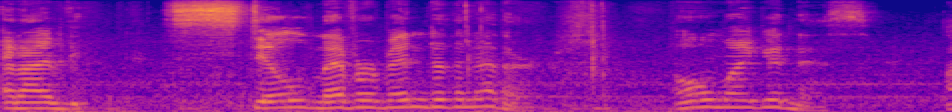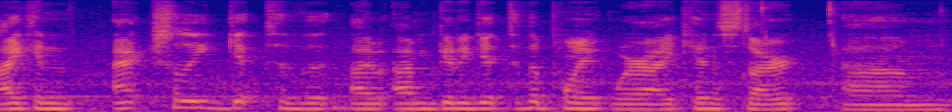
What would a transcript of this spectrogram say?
And I've still never been to the nether. Oh my goodness. I can actually get to the. I, I'm gonna get to the point where I can start. Um,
